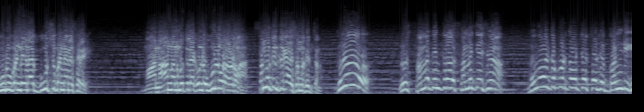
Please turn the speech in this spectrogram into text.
గూడు బండి అయినా గూడ్సు బండి అయినా సరే మా నాన్న అనుమతి లేకుండా ఊళ్ళో రావడమా? సమ్మతించగా సమ్మతించను. గురు నువ్వు సమ్మతించినా సమ్మ చేసినా ముంగోళ్ళతో పుడుతూ వచ్చేస్తుంది బండి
